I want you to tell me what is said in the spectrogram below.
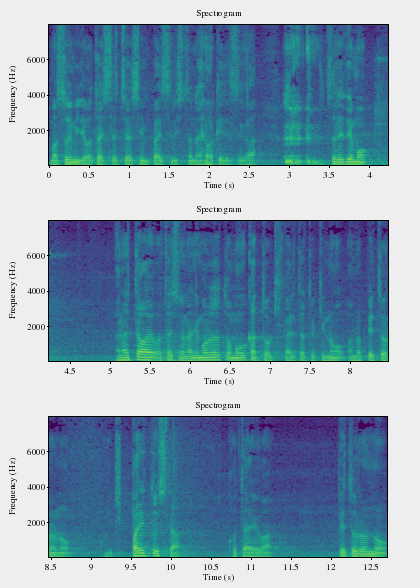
まあ、そういう意味で私たちは心配する必要ないわけですが それでも「あなたは私は何者だと思うか?」と聞かれた時のあのペトロのこのきっぱりとした答えはペトロの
